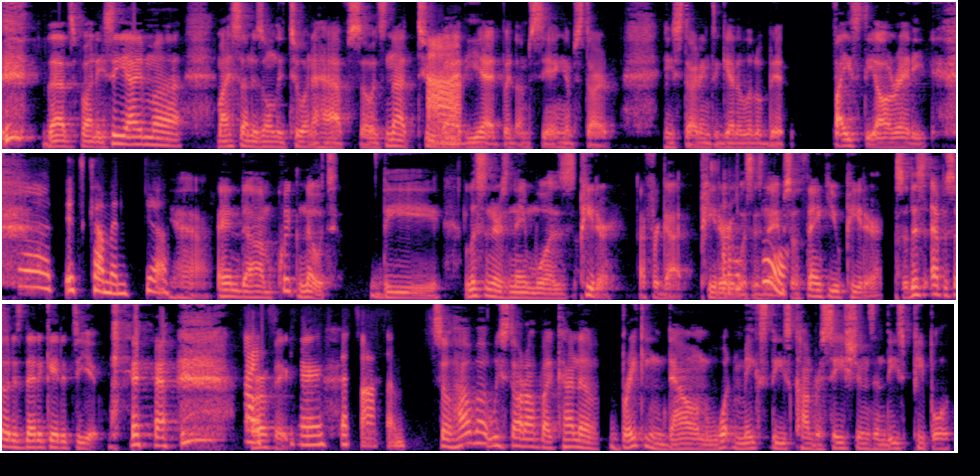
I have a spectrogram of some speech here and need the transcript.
That's funny. See, I'm uh my son is only two and a half, so it's not too ah. bad yet, but I'm seeing him start he's starting to get a little bit feisty already. Yeah, it's coming. Yeah. Yeah. And um quick note the listener's name was Peter. I forgot. Peter oh, was his cool. name. So thank you, Peter. So this episode is dedicated to you. Perfect. Peter. That's awesome. So, how about we start off by kind of breaking down what makes these conversations and these people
